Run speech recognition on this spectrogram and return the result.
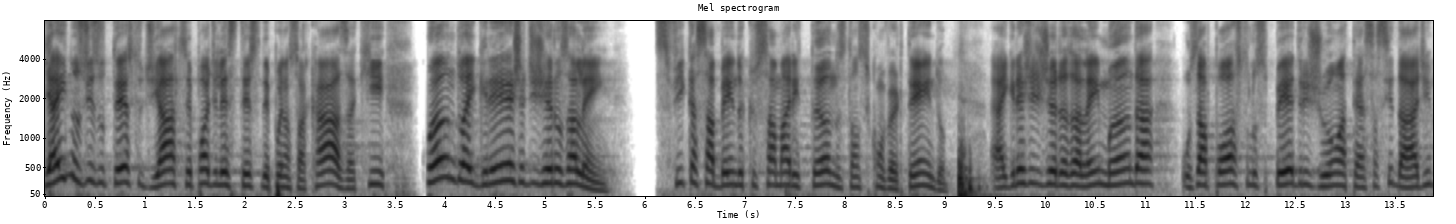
E aí nos diz o texto de Atos, você pode ler esse texto depois na sua casa, que quando a igreja de Jerusalém fica sabendo que os samaritanos estão se convertendo, a igreja de Jerusalém manda os apóstolos Pedro e João até essa cidade,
